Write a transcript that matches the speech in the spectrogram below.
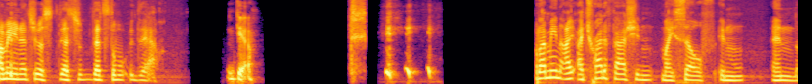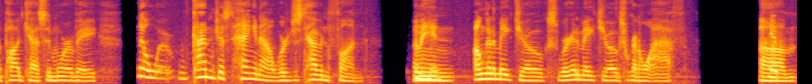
I mean, it's just that's that's the yeah. yeah. But I mean, I I try to fashion myself in and the podcast in more of a, you know, we're kind of just hanging out. We're just having fun. I Mhm. mean, I'm gonna make jokes. We're gonna make jokes. We're gonna laugh. Um,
